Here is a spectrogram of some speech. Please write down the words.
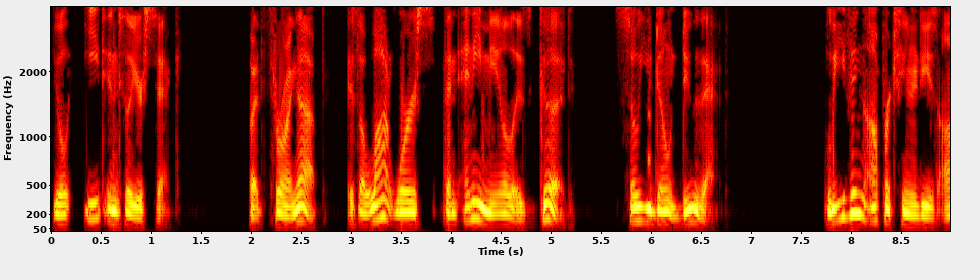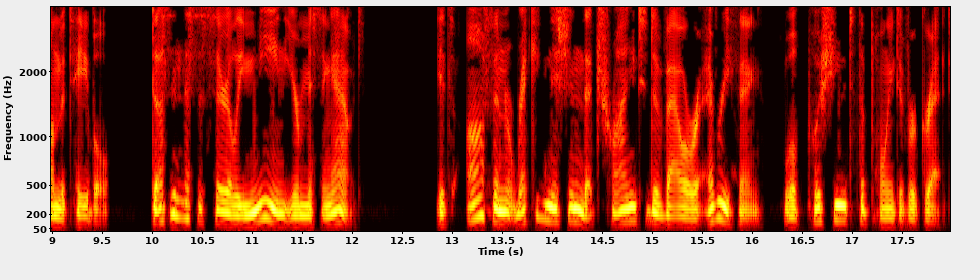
you'll eat until you're sick. But throwing up is a lot worse than any meal is good, so you don't do that. Leaving opportunities on the table doesn't necessarily mean you're missing out. It's often recognition that trying to devour everything will push you to the point of regret.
